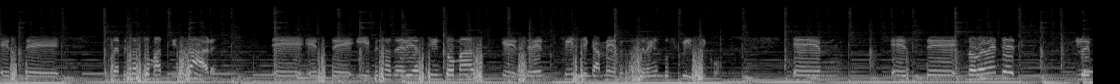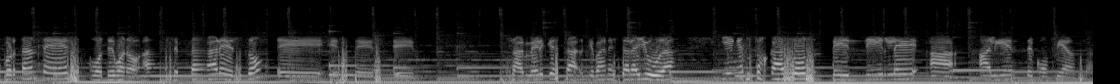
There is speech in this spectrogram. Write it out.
este, se empieza a somatizar eh, este, y empieza a tener síntomas que se ven físicamente, o se ven en tu físico. Em, este, normalmente lo importante es, bueno, aceptar esto, eh, este, saber que, está, que van a necesitar ayuda y en estos casos pedirle a alguien de confianza.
